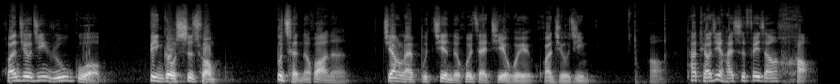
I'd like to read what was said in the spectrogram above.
环球金如果并购世创不成的话呢，将来不见得会再接回环球金啊，它条件还是非常好，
